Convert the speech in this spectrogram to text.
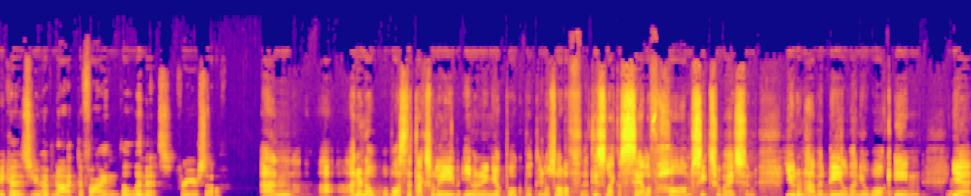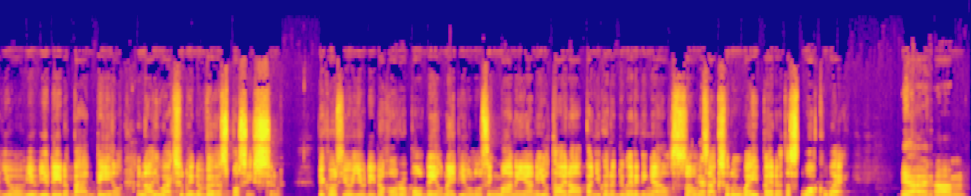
because you have not defined the limits for yourself. And I, I, don't know, was that actually even in your book? But you know, sort of, this is like a self-harm situation. You don't have a deal when you walk in. Mm. Yeah, you, you you did a bad deal, and now you're actually in a worse position because you you did a horrible deal. Maybe you're losing money and you tied up and you're going to do anything else. So yeah. it's actually way better to walk away. Yeah, and um,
